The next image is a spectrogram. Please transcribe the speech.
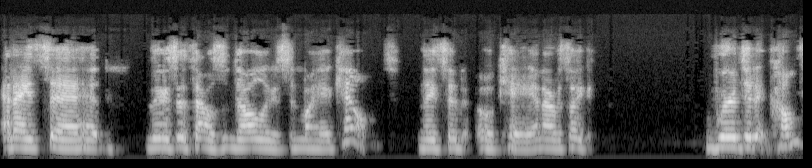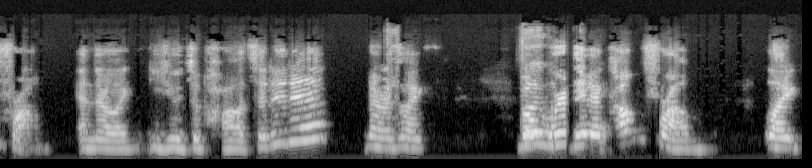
and I said, There's a thousand dollars in my account. And they said, Okay. And I was like, Where did it come from? And they're like, You deposited it? And I was like, But so where did it come from? Like,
